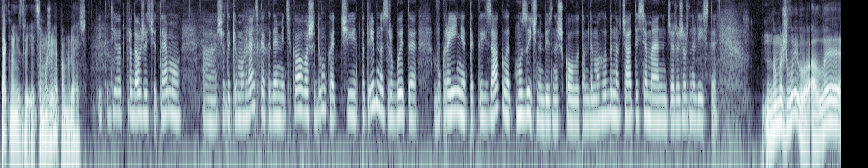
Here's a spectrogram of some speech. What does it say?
Так мені здається, може я помиляюся. І тоді, от продовжуючи тему щодо Києво-Могилянської академії, цікава ваша думка, чи потрібно зробити в Україні такий заклад, музичну бізнес-школу, там де могли би навчатися менеджери, журналісти? Ну, можливо, але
